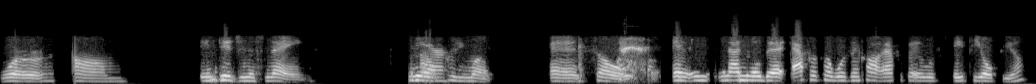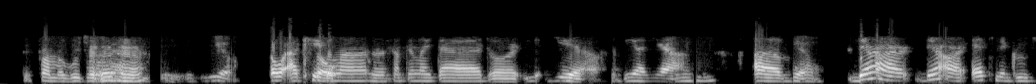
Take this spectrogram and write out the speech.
were um indigenous names. uh, yeah. pretty much. And so, and and I know that Africa wasn't called Africa; it was Ethiopia from original Mhm. Yeah. Or Alkebulan or something like that. Or yeah, yeah, yeah. Mhm. Um, Yeah. there are there are ethnic groups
